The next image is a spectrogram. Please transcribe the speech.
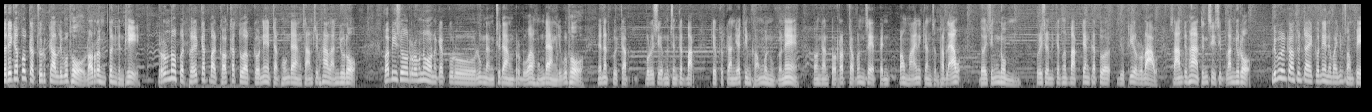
วัสดีครับพบกับชูรุกาวลิเวอร์พูลเราเริ่มต้นกันที่โรนัลโดเปิดเผยกัดบัตรขอคัดตัวโกเน่จากหงแดง 35 ล้านยูโรฟาบิโซโรมโนนะครับกูรูลุงหนังชื่อดังระบุว่าหงแดงลิเวอร์พูลได้นัดคุยกับบรูเซียมุนเชนกัดบักเกี่ยวกับการย้ายทีมของมนูโกเน่กองการตัวรับจากฝรั่งเศสเป็นเป้าหมายในการสมทับแล้ว โดยสิงหนุ่มบรูเซียมุนเชนกัดบักแจ้งค่าตัวอยู่ที่ราวๆ35-40 ล้านยูโรลิเวอร์พูลมีความสนใจโกเน่ในวัย 22 ปี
